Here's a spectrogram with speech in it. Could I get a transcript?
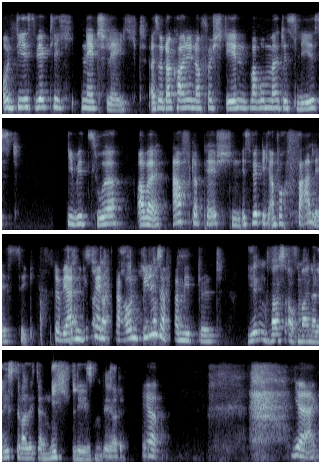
und die ist wirklich nicht schlecht. Also da kann ich noch verstehen, warum man das liest, gebe ich zu. Aber After Passion ist wirklich einfach fahrlässig. Da werden jungen Frauen Bilder vermittelt. Irgendwas auf meiner Liste, was ich dann nicht lesen werde. Ja. Jörg.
